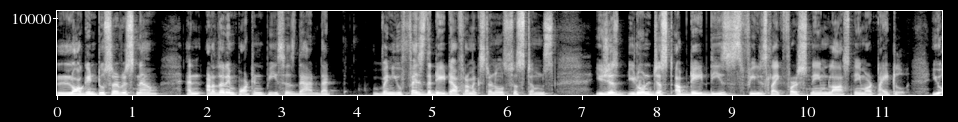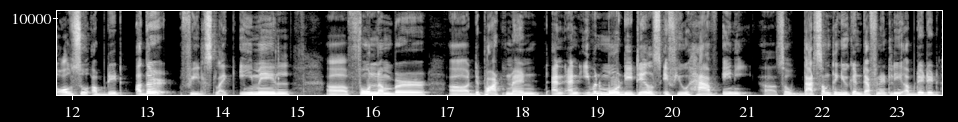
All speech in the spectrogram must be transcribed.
log into ServiceNow. And another important piece is that that when you fetch the data from external systems you just you don't just update these fields like first name last name or title. You also update other fields like email uh, phone number uh, department and and even more details if you have any uh, so that's something you can definitely update it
